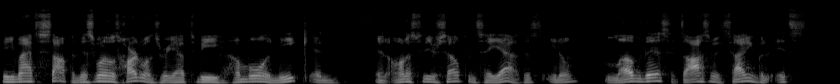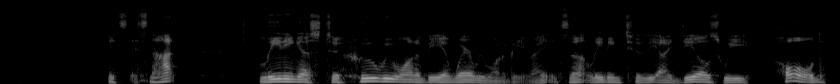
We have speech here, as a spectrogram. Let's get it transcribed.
then you might have to stop. And this is one of those hard ones where you have to be humble and meek and and honest with yourself and say, yeah, this, you know, love this. It's awesome, exciting, but it's it's it's not leading us to who we want to be and where we want to be, right? It's not leading to the ideals we hold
